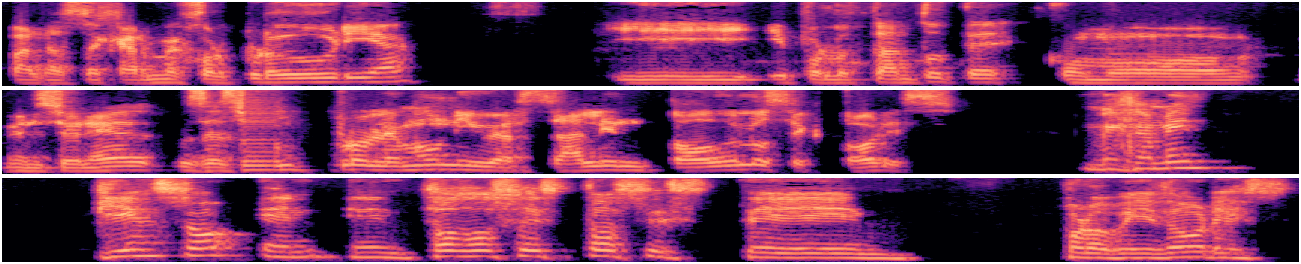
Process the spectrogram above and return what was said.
para sacar mejor productividad y, por lo tanto, como mencioné, pues es un problema universal en todos los sectores. Benjamín, pienso en, en todos estos este, proveedores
